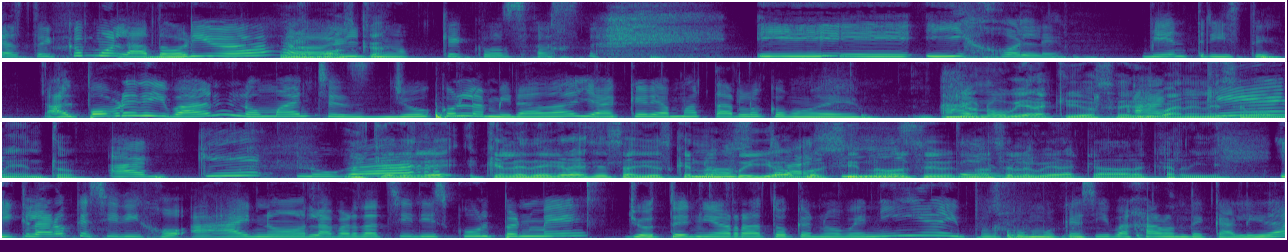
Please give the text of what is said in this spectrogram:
ya estoy como la Dori, ¿verdad? Ay, no, qué cosas. Y híjole, bien triste. Al pobre de Iván, no manches, yo con la mirada ya quería matarlo como de... Yo "¿A- no hubiera querido ser ¿a Iván en ese momento. ¿A qué Y lugar? que, le, que le dé gracias a Dios que no fui yo, porque si no, se, no se le hubiera acabado la carrilla. Y claro que sí dijo, ay no, la verdad sí, discúlpenme, yo tenía rato que no venía y pues como que sí bajaron de calidad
